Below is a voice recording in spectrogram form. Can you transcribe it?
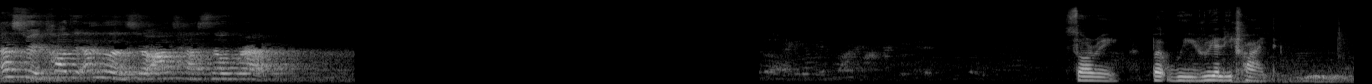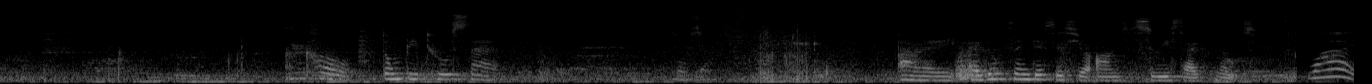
Astrid, call the ambulance. Your aunt has no breath. Sorry, but we really tried. Uncle, don't be too sad. I I don't think this is your aunt's suicide note Why?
